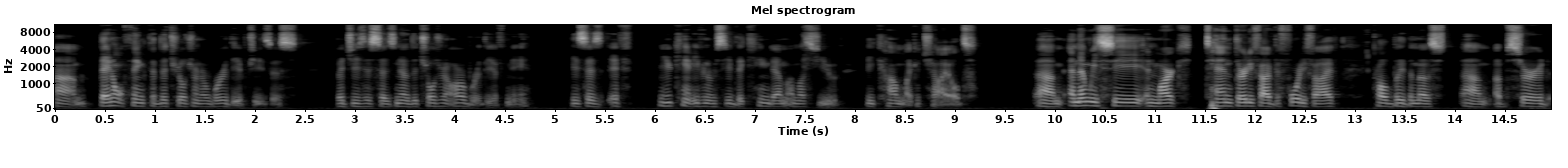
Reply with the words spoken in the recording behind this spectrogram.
Um, they don't think that the children are worthy of Jesus, but Jesus says, "No, the children are worthy of me." He says, "If you can't even receive the kingdom unless you become like a child." Um, and then we see in Mark 10:35 to 45, probably the most um, absurd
